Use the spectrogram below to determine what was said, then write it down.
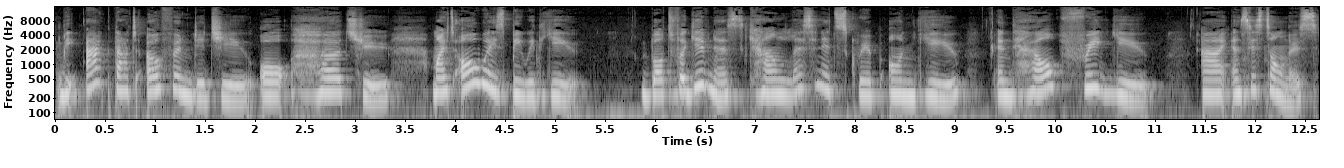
the act that offended you or hurt you might always be with you, but forgiveness can lessen its grip on you and help free you. I insist on this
